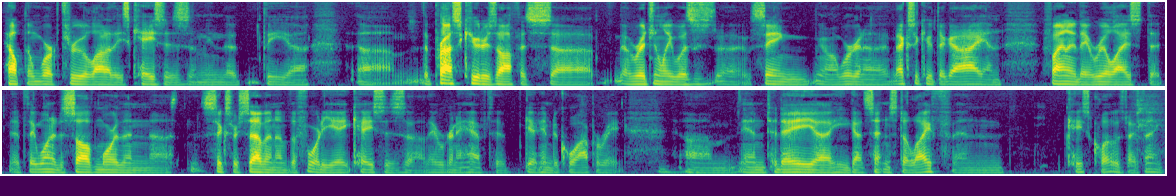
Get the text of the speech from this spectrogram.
help them work through a lot of these cases. I mean, the the uh, um, the prosecutor's office uh, originally was uh, saying, you know, we're going to execute the guy, and finally they realized that if they wanted to solve more than uh, six or seven of the 48 cases, uh, they were going to have to get him to cooperate. Um, and today uh, he got sentenced to life, and case closed, I think.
